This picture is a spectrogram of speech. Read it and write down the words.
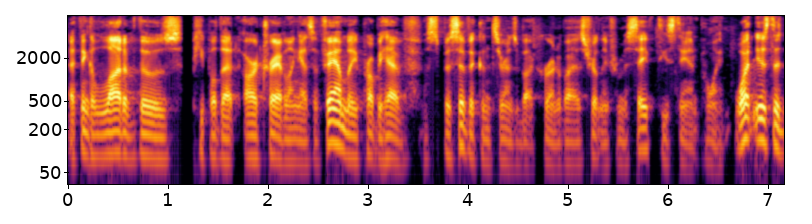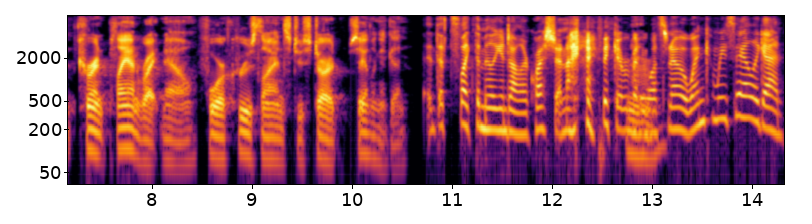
I think a lot of those people that are traveling as a family probably have specific concerns about coronavirus, certainly from a safety standpoint. What is the current plan right now for cruise lines to start sailing again? That's like the million dollar question. I think everybody mm-hmm. wants to know when can we sail again?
